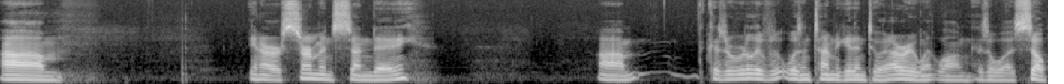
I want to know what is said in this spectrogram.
um in our sermon Sunday. Um because there really wasn't time to get into it. I already went long as it was. So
